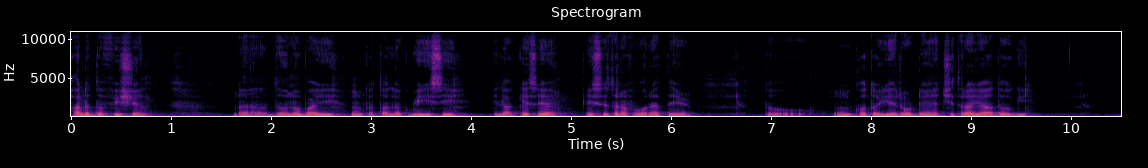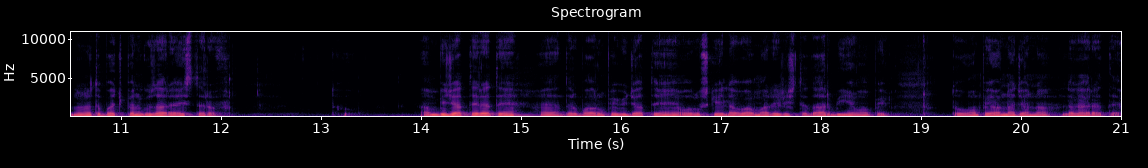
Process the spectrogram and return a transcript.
खालद ऑफिशियल दोनों भाई, उनका तलक भी इसी इलाके से है, इसी तरफ़ वो रहते हैं। तो उनको तो ये रोडें अच्छी तरह याद होगी। उन्होंने तो बचपन गुजारा है इस तरफ़। हम भी जाते रहते हैं दरबारों पे भी जाते हैं और उसके अलावा हमारे रिश्तेदार भी हैं वहाँ पे तो वहाँ पे आना जाना लगा रहता है।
